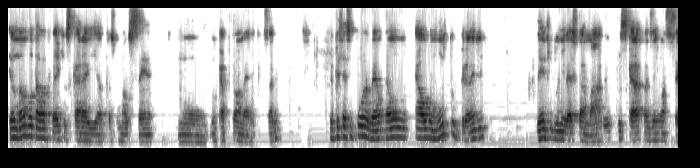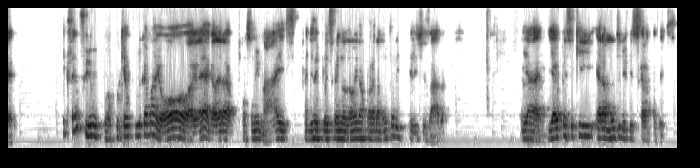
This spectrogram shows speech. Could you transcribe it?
eu não botava fé que os caras iam transformar o Sam no, no Capitão América, sabe? Eu pensei assim, porra, velho, é, um, é algo muito grande dentro do universo da Marvel os caras fazerem uma série. Tem que sair um filme, porra, porque o público é maior, né? A galera consome mais. A Disney Plus, ou não, é uma parada muito elitizada. E, a, e aí eu pensei que era muito difícil os caras fazer isso.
